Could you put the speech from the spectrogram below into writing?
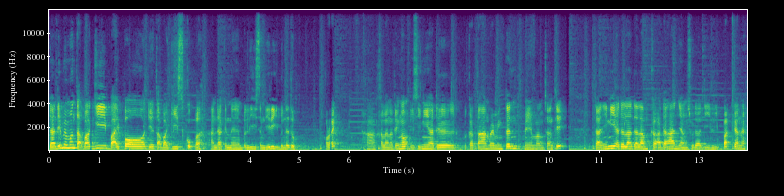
Dan dia memang tak bagi bipod, dia tak bagi scope lah. Anda kena beli sendiri benda tu. Alright. Ha, kalau nak tengok di sini ada perkataan Remington memang cantik. Dan ini adalah dalam keadaan yang sudah dilipatkan lah.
